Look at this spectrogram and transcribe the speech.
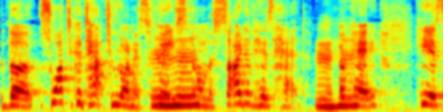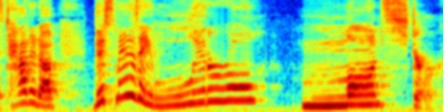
the swastika tattooed on his face Mhm. and on the side of his head. Mhm. Okay, he is tatted up. This man is a literal monster.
